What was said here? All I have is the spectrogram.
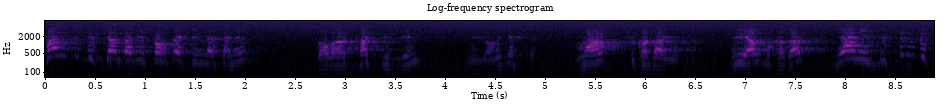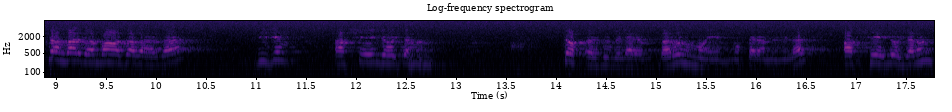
hangi dükkanda bir sohbet dinleseniz, dolar kaç yüz bin, milyonu geçti. Mark şu kadar yüz bin, riyal bu kadar. Yani bütün dükkanlar ve mağazalarda bizim Akşehirli hocamın, çok özür dilerim, darılmayın muhterem müminler, Akşehirli hocanın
